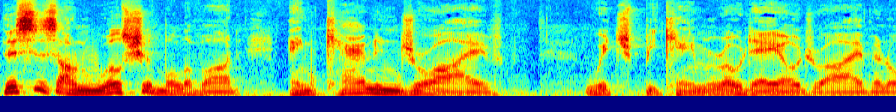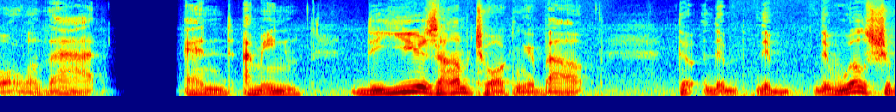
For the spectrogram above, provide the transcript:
this is on Wilshire Boulevard and Cannon Drive, which became Rodeo Drive and all of that. And I mean, the years I'm talking about, the the the, the Wilshire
